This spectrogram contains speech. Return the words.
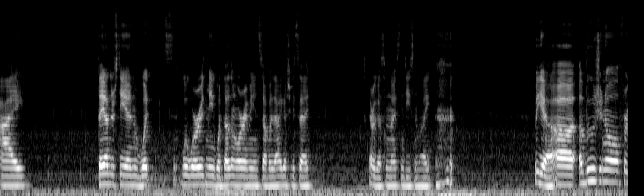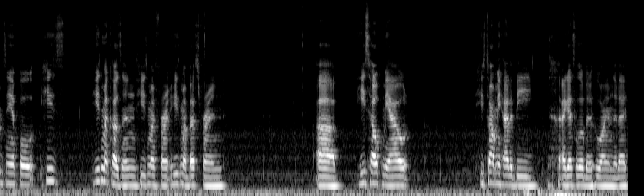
I they understand what what worries me, what doesn't worry me, and stuff like that. I guess you could say. There we go, some nice and decent light. but yeah, uh, Illusional, for example, he's he's my cousin. He's my friend. He's my best friend. Uh, he's helped me out. He's taught me how to be, I guess, a little bit of who I am today.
